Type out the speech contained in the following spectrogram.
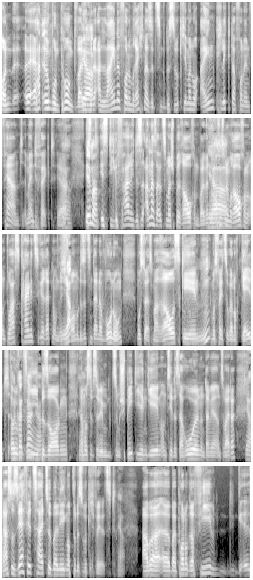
Und äh, er hat irgendwo einen Punkt, weil Ja. wenn du alleine vor einem Rechner sitzen, du bist wirklich immer nur einen Klick davon entfernt, im Endeffekt. Ja. Ja. Ist, Immer. Ist die Gefahr, das ist anders als zum Beispiel Rauchen, weil wenn Ja. du aufhörst mit dem Rauchen und du hast keine Zigaretten um dich herum und du sitzt in deiner Wohnung, musst du erstmal rausgehen, du musst vielleicht sogar noch Geld Wollte irgendwie sagen, besorgen, dann musst du zu dem, zum Späti hingehen und dir das da holen und dann wieder und so weiter. Da hast du sehr viel Zeit zu überlegen, ob du das wirklich willst. Ja. Aber äh, bei Pornografie äh,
